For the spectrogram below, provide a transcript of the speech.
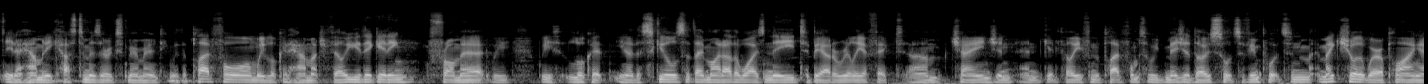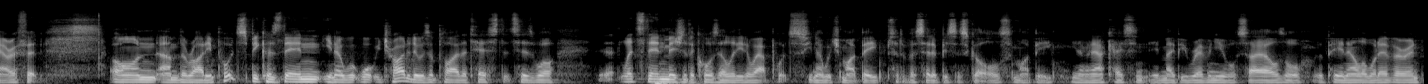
you know how many customers are experimenting with the platform. We look at how much value they're getting from it. We we look at you know the skills that they might otherwise need to be able to really affect um, change and, and get value from the platform. So we measure those sorts of inputs and make sure that we're applying our effort on um, the right inputs. Because then you know what we try to do is apply the test that says, well, let's then measure the causality to outputs, you know, which might be sort of a set of business goals. Might be, you know, in our case, it may be revenue or sales or the P&L or whatever. And,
